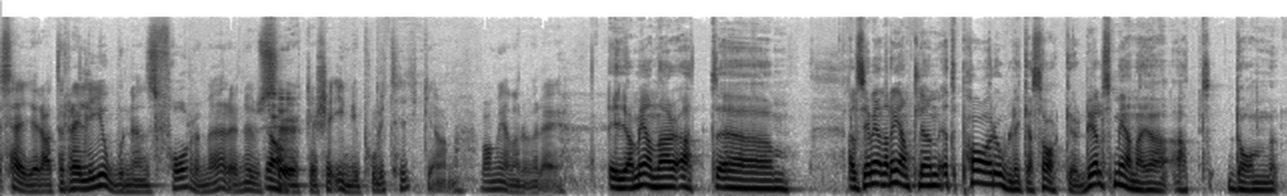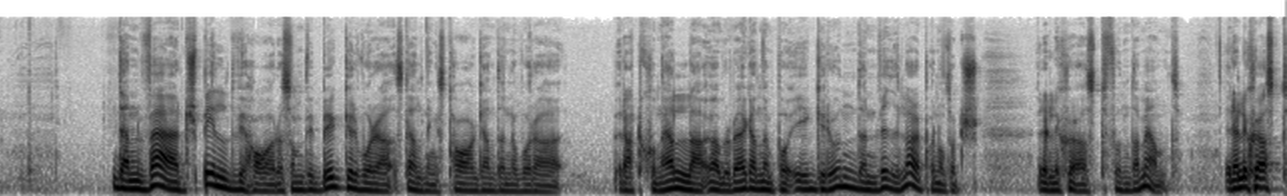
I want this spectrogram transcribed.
säger att religionens former nu Ja. söker sig in i politiken. Vad menar du med det? Jag menar att... Eh, alltså jag menar egentligen ett par olika saker. Dels menar jag att de, den världsbild vi har och som vi bygger våra ställningstaganden och våra rationella överväganden på i grunden vilar på någon sorts religiöst fundament. Religiöst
